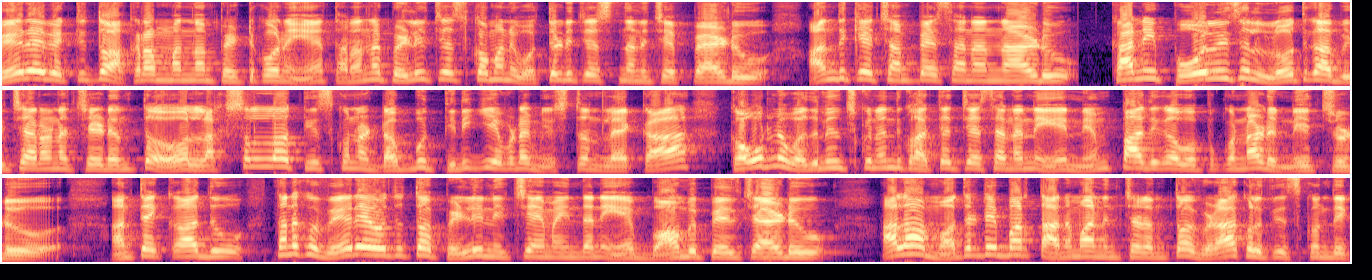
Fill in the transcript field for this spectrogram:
వేరే వ్యక్తితో అక్రమ పెట్టుకొని తనను పెళ్ళి చేసుకోమని ఒత్తిడి చేస్తుందని చెప్పాడు. అందుకే చంపేశానన్నాడు. కానీ పోలీసులు లోతుగా విచారణ చేయడంతో లక్షల్లో తీసుకున్న డబ్బు తిరిగి ఇవ్వడం ఇష్టం లేక కౌర్ను వదిలించుకునేందుకు హత్య చేశానని నింపాదిగా ఒప్పుకున్నాడు నీచుడు. అంతేకాదు తనకు వేరే యువతతో పెళ్ళి నిశ్చయమైందని బాంబు పేల్చాడు. అలా మొదటి భర్త అనుమానించడంతో విడాకులు తీసుకుంది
